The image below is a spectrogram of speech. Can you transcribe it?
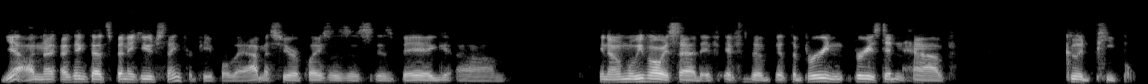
yeah, and I, I think that's been a huge thing for people. The atmosphere of places is is big. Um, you know, we've always said if if the if the brewing breweries didn't have good people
